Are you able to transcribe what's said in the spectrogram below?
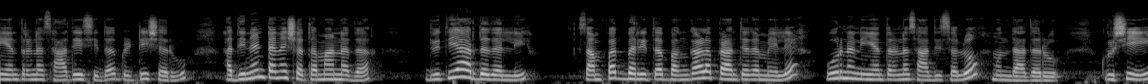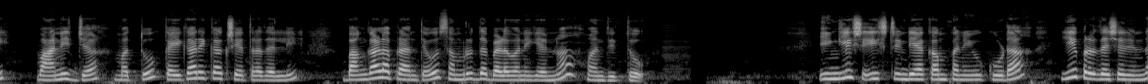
ನಿಯಂತ್ರಣ ಸಾಧಿಸಿದ ಬ್ರಿಟಿಷರು ಹದಿನೆಂಟನೇ ಶತಮಾನದ ದ್ವಿತೀಯಾರ್ಧದಲ್ಲಿ ಸಂಪದ್ಭರಿತ ಬಂಗಾಳ ಪ್ರಾಂತ್ಯದ ಮೇಲೆ ಪೂರ್ಣ ನಿಯಂತ್ರಣ ಸಾಧಿಸಲು ಮುಂದಾದರು. ಕೃಷಿ, ವಾಣಿಜ್ಯ ಮತ್ತು ಕೈಗಾರಿಕಾ ಕ್ಷೇತ್ರದಲ್ಲಿ ಬಂಗಾಳ ಪ್ರಾಂತ್ಯವು ಸಮೃದ್ಧ ಬೆಳವಣಿಗೆಯನ್ನು ಹೊಂದಿತ್ತು. ಇಂಗ್ಲಿಷ್ ಈಸ್ಟ್ ಇಂಡಿಯಾ ಕಂಪನಿಯು ಕೂಡ ಈ ಪ್ರದೇಶದಿಂದ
